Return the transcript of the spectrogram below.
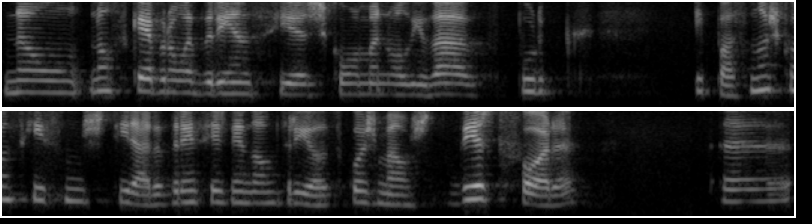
não, não se quebram aderências com a manualidade, porque, epá, se nós conseguíssemos tirar aderências de endometriose com as mãos desde fora, uh,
